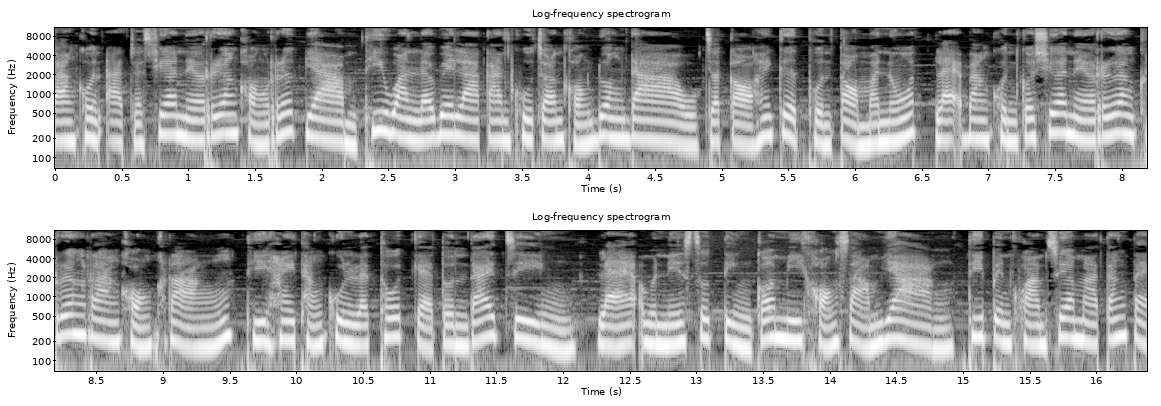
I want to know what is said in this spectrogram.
บางคนอาจจะเชื่อในเรื่องของเลิกยาม ที่วันและเวลาการโคจรของดวงดาว จะก่อให้เกิดผลต่อมนุษย์ และบางคนก็เชื่อในเรื่องเครื่องรางของขลัง ที่ให้ทั้งคุณและโทษแก่ตนได้จริง และวันนี้สุติ่งก็มีของสามอย่าง ที่เป็นความเชื่อมาตั้งแต่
